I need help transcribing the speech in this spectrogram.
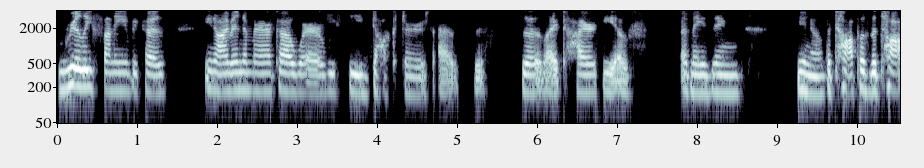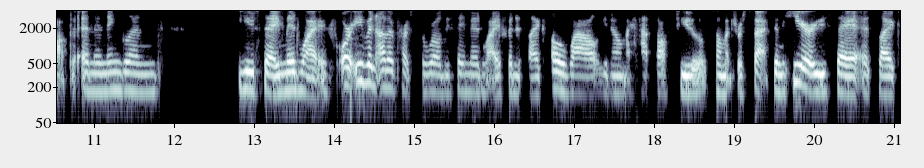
really funny because you know I'm in America where we see doctors as this the like hierarchy of amazing, you know, the top of the top, and in England. You say midwife, or even other parts of the world, you say midwife, and it's like, oh wow, you know, my hat's off to you, so much respect. And here you say it, it's like,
